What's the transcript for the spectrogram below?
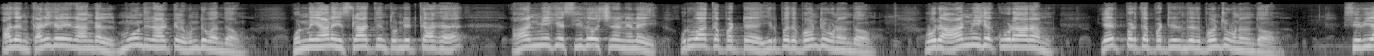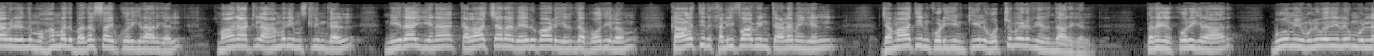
அதன் கனிகளை நாங்கள் மூன்று நாட்கள் உண்டு வந்தோம். உண்மையான இஸ்லாத்தின் தொண்டிற்காக ஆன்மீக சீதோஷ்ண நிலை உருவாக்கப்பட்டு இருப்பது போன்று உணர்ந்தோம். ஒரு ஆன்மீக கூடாரம் ஏற்படுத்தப்பட்டிருந்தது போன்று உணர்ந்தோம். சிரியாவிலிருந்து முகமது பதர் சாஹிப் கூறுகிறார்கள் மாநாட்டில் அகமதி முஸ்லிம்கள் நிற இன கலாச்சார வேறுபாடு இருந்த போதிலும் காலத்தின் கலீஃபாவின் தலைமையில் ஜமாத்தின் கொடியின் கீழ் ஒற்றுமையுடன் இருந்தார்கள். பிறகு கூறுகிறார் பூமி முழுவதிலும் உள்ள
